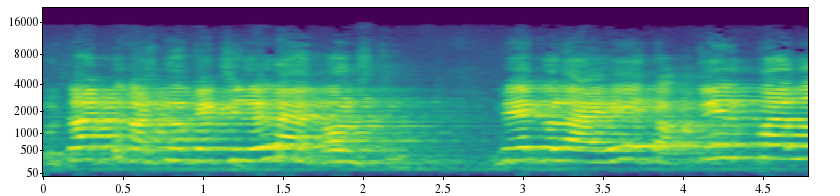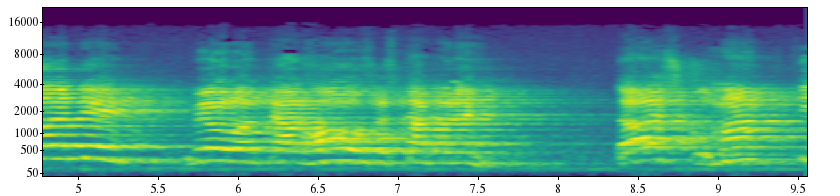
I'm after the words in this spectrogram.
Mutta kattokas, minä olen keksinyt hyvän konstin. Me kyllä heitä kilpailuun, niin minulla on täällä housussa tämmönen taskumatti.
